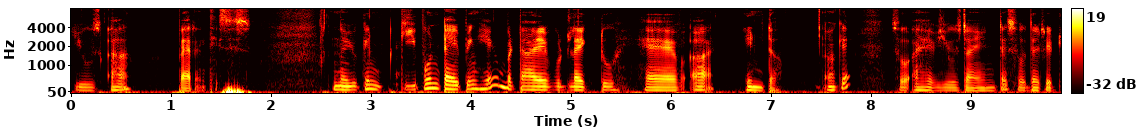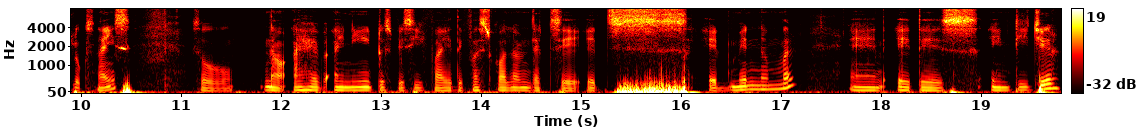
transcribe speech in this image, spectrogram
use a parenthesis. Now you can keep on typing here but I would like to have a enter okay? So I have used a enter so that it looks nice. So now I have I need to specify the first column let's say it's admin number and it is integer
